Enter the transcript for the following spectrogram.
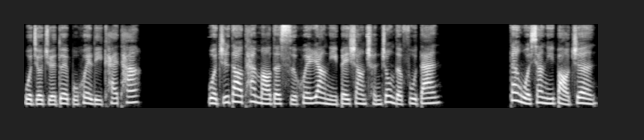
我就绝对不会离开他。我知道炭毛的死会让你背上沉重的负担，但我向你保证，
